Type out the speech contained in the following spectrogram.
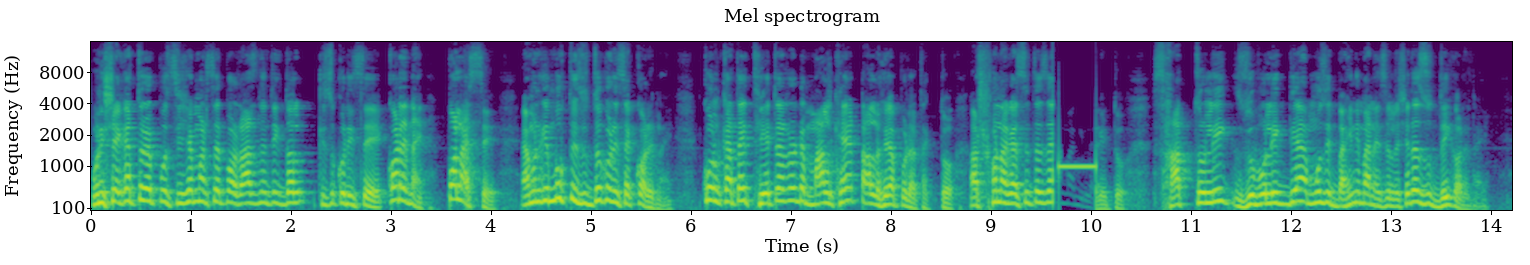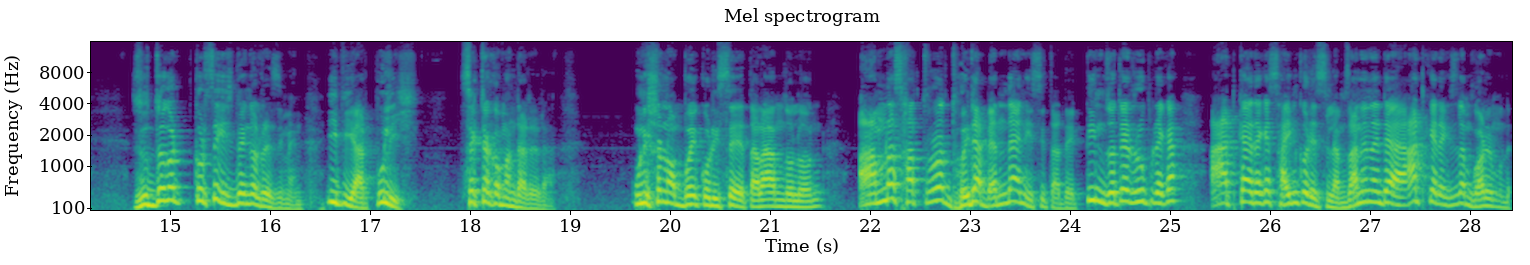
উনিশশো একাত্তরের পঁচিশে মার্চের পর রাজনৈতিক দল কিছু করেছে করে নাই পলাচ্ছে এমনকি মুক্তিযুদ্ধ করেছে করে নাই। কলকাতায় থিয়েটার রোডে মাল খেয়ে টাল হইয়া পড়ে থাকতো। আর সোনাগাছিতে যে লাগাইতো ছাত্রলীগ, যুবলীগ দিয়া মুজিব বাহিনী বানিয়েছিল সেটা যুদ্ধই করে নাই। যুদ্ধ করছে East Bengal regiment EPR police sector কমান্ডারেরা উনিশশো নব্বই করেছে তারা আন্দোলন। আমরা ছাত্ররা ধৈর্য বেন্দায় নিছি তাদের। তিন জোটের রূপরেখা আটকায় রেখে সাইন করেছিলাম। জানেন এটা? আটকে রেখেছিলাম ঘরের মধ্যে।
